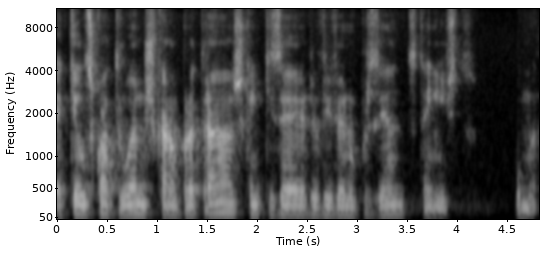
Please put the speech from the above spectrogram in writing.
aqueles quatro anos ficaram para trás, quem quiser viver no presente tem isto, uma.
